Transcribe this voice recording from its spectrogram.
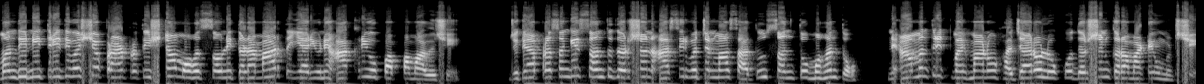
મંદિરની ત્રિદિવસીય પ્રાણ પ્રતિષ્ઠા મહોત્સવની તડામાર તૈયારીઓને આખરી ઓપ આપવામાં આવ્યો છે. જોકે આ પ્રસંગે સંત દર્શન આશીર્વચનમાં સાધુ, સંતો, મહંતો ને આમંત્રિત મહેમાનો હજારો લોકો દર્શન કરવા માટે ઉમટશે.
